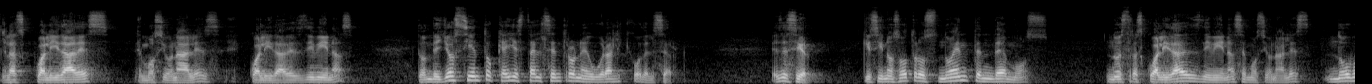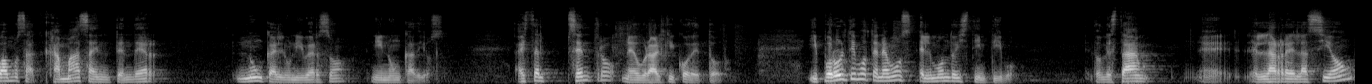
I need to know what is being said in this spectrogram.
Las cualidades emocionales, cualidades divinas, donde yo siento que ahí está el centro neurálgico del ser. Es decir, que si nosotros no entendemos nuestras cualidades divinas emocionales, no vamos a, jamás a entender nunca el universo ni nunca a Dios. Ahí está el centro neurálgico de todo. Y por último tenemos el mundo instintivo donde está eh, la relación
